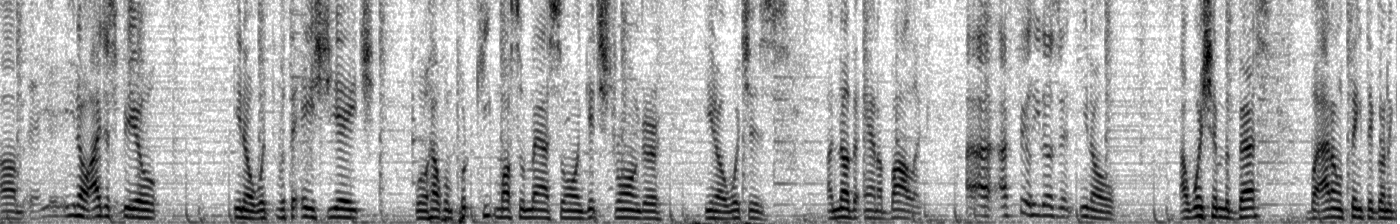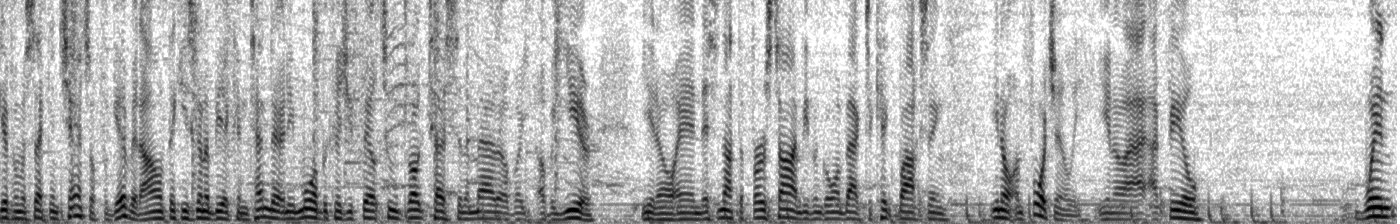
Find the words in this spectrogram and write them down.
Um, you know, I just feel, you know, with with the HGH, will help him put keep muscle mass on, get stronger. You know, which is another anabolic. I, I feel he doesn't. You know, I wish him the best, but I don't think they're going to give him a second chance or forgive it. I don't think he's going to be a contender anymore because you failed two drug tests in a matter of a, of a year. You know, and it's not the first time, even going back to kickboxing. You know, unfortunately, you know, I, I feel when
